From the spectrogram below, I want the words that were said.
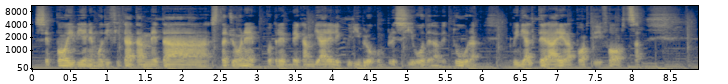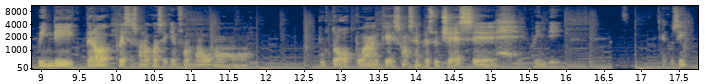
se poi viene modificata a metà stagione potrebbe cambiare l'equilibrio complessivo della vettura quindi alterare i rapporti di forza. Quindi però queste sono cose che in Formula 1 purtroppo anche sono sempre successe quindi così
